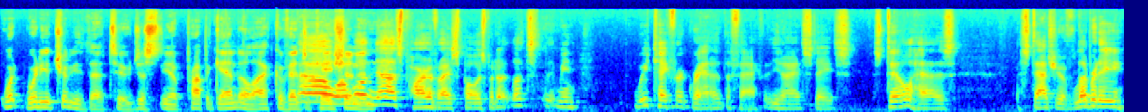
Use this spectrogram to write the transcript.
what, what do you attribute that to? Just you know, propaganda, lack of No, education. well, well, no, that's part of it, I suppose. But uh, let's, I mean, we take for granted the fact that the United States still has a Statue of Liberty,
